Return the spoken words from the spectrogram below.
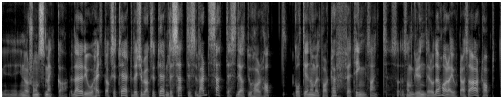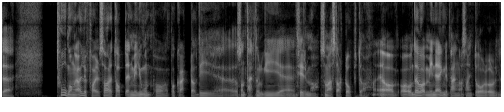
innovasjonsmekka, der er det jo helt akseptert, og det er ikke bare akseptert, men det settes, verdsettes det at du har hatt, gått gjennom et par tøffe ting sant, som gründer, og det har jeg gjort. Altså, jeg har tapt eh, to ganger i alle fall så har jeg tapt en million på, på hvert av de uh, sånn teknologifirma som jeg starta opp da. Og det var mine egne penger, sant. Og, og,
